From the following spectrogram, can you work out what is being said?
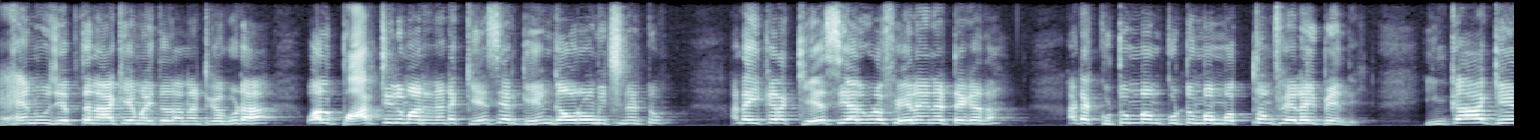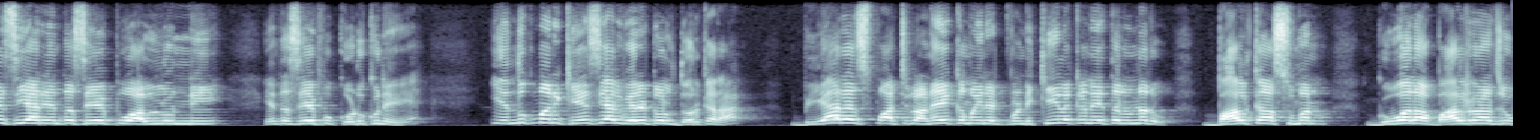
ఏ నువ్వు చెప్తే నాకేమవుతుంది అన్నట్టుగా కూడా వాళ్ళు పార్టీలు మారినంటే కేసీఆర్కి ఏం గౌరవం ఇచ్చినట్టు? అంటే ఇక్కడ కేసీఆర్ కూడా ఫెయిల్ అయినట్టే కదా? అంటే కుటుంబం కుటుంబం మొత్తం ఫెయిల్ అయిపోయింది. ఇంకా కేసీఆర్ ఎంతసేపు అల్లుణ్ణి ఎంతసేపు కొడుకునే? ఎందుకు మరి కేసీఆర్ వేరేటోళ్ళు దొరకరా? బీఆర్ఎస్ పార్టీలో అనేకమైనటువంటి కీలక నేతలు ఉన్నారు. బాల్కా సుమన్ గువ్వల బాలరాజు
